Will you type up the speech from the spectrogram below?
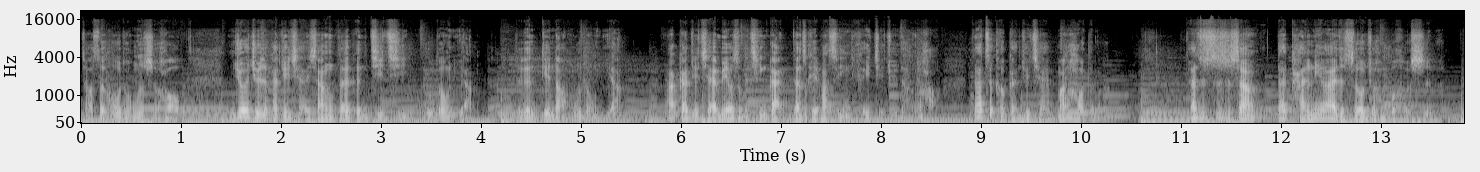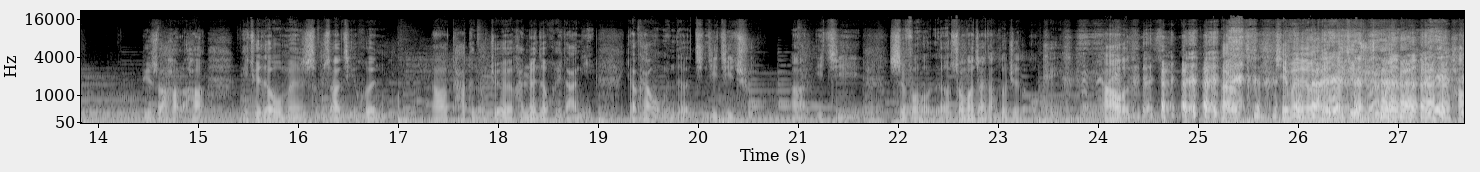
角色沟通的时候，你就会觉得感觉起来像在跟机器互动一样，在跟电脑互动一样。那感觉起来没有什么情感，但是可以把事情可以解决得很好。那这个感觉起来蛮好的嘛。但是事实上，在谈恋爱的时候就很不合适了。比如说好了哈，你觉得我们什么时候要结婚？然后他可能就会很认真回答你，要看我们的经济基础啊，以及是否的双方家长都觉得 OK。然后 那前面有可能会继续去问，好，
